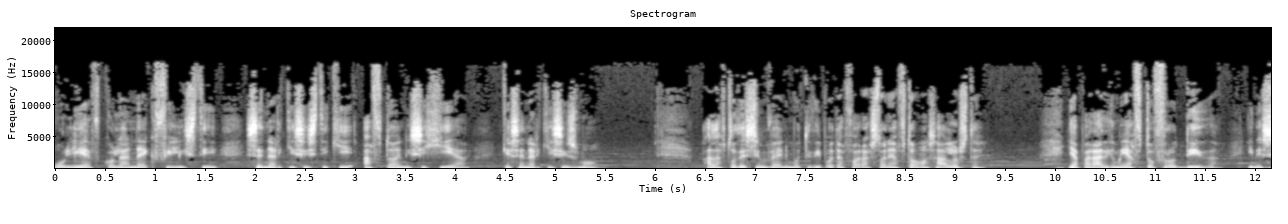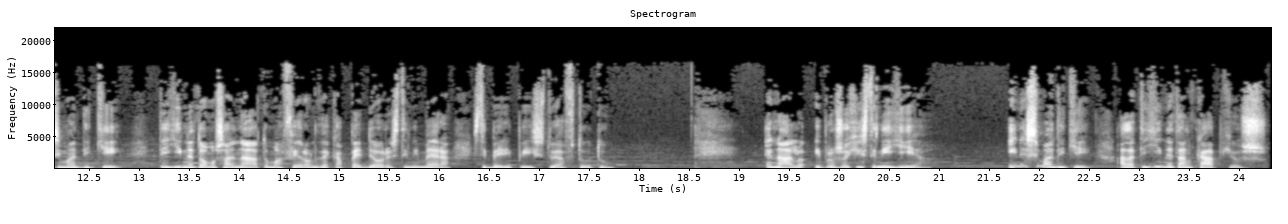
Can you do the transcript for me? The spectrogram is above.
πολύ εύκολα να εκφυλιστεί σε ναρκισιστική αυτοανησυχία και σε ναρκισισμό. Αλλά αυτό δεν συμβαίνει με οτιδήποτε αφορά στον εαυτό μας άλλωστε. Για παράδειγμα η αυτοφροντίδα είναι σημαντική. Τι γίνεται όμως αν ένα άτομο αφιερώνει 15 ώρες την ημέρα στην περιποίηση του εαυτού του; Ένα άλλο, η προσοχή στην υγεία. Είναι σημαντική. Αλλά τι γίνεται αν κάποιος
